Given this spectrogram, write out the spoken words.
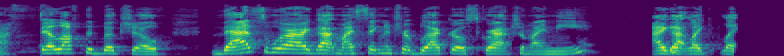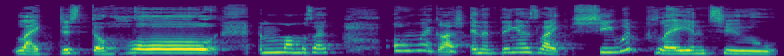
I fell off the bookshelf. That's where I got my signature black girl scratch on my knee. I got like like like just the whole and my mom was like, "Oh my gosh." And the thing is like she would play into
